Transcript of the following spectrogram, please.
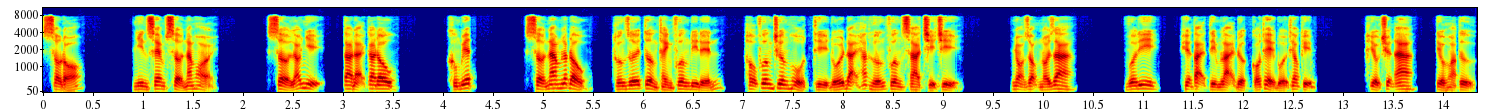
sau đó, nhìn xem sở nam hỏi. Sở lão nhị, ta đại ca đâu? Không biết. Sở nam lắc đầu, hướng dưới tường thành phương đi đến, hậu phương trương hổ thì đối đại hát hướng phương xa chỉ chỉ. Nhỏ giọng nói ra. Vừa đi, hiện tại tìm lại được có thể đuổi theo kịp. Hiểu chuyện a, tiểu h o a tử.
